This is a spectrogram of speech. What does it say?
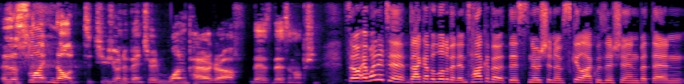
there's a slight nod to choose your own adventure. In one paragraph, there's there's an option. So I wanted to back up a little bit and talk about this notion of skill acquisition, but then,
